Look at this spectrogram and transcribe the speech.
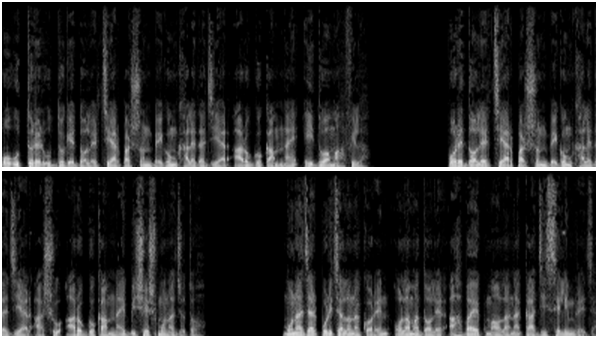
ও উত্তরের উদ্যোগে দলের চেয়ারপারসন বেগম খালেদা জিয়ার আরোগ্য কামনায় এই দোয়া মাহফিল পরে দলের চেয়ারপারসন বেগম খালেদা জিয়ার আশু আরোগ্য কামনায় বিশেষ মোনাজত। মোনাজার পরিচালনা করেন ওলামা দলের আহ্বায়ক মাওলানা কাজী সেলিম রেজা।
